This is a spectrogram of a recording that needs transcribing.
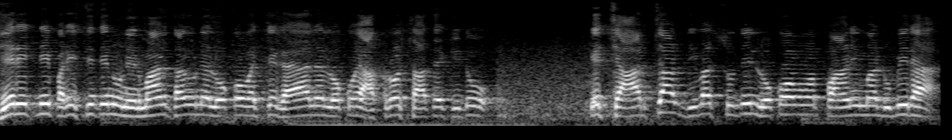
જે રીતની પરિસ્થિતિનું નિર્માણ થયું ને લોકો વચ્ચે ગયા ને લોકોએ આક્રોશ સાથે કીધું કે ચાર ચાર દિવસ સુધી લોકોમાં પાણીમાં ડૂબી રહ્યા.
